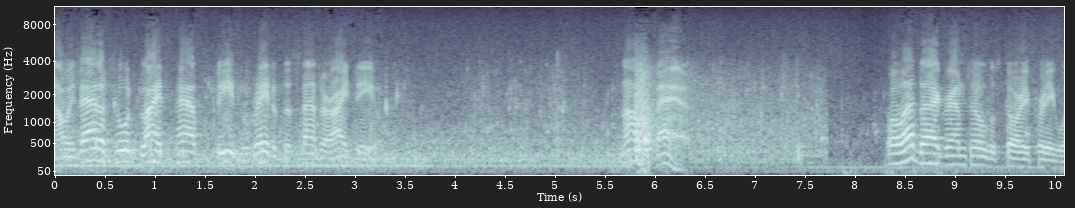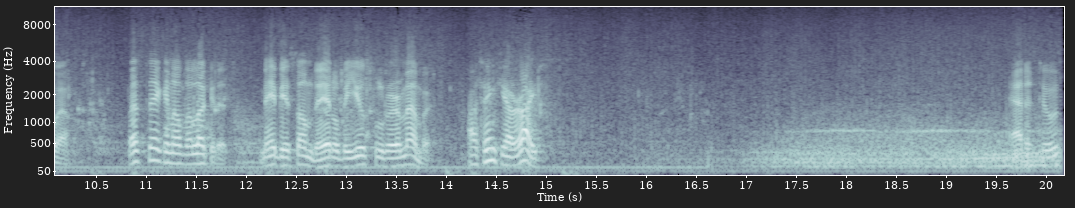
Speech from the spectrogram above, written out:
Now his attitude, glide path speed, and rate of descent are ideal. Not bad. Well, that diagram told the story pretty well. Let's take another look at it. Maybe someday it'll be useful to remember. I think you're right. Attitude.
